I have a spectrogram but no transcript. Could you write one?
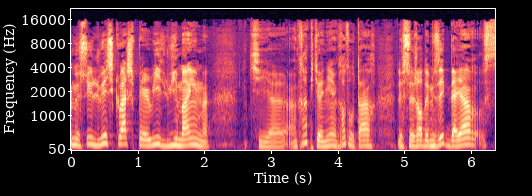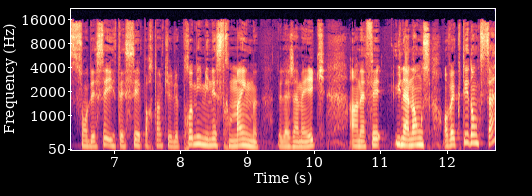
Monsieur Louis Scratch Perry lui-même qui est euh, un grand pionnier, un grand auteur de ce genre de musique. D'ailleurs, son décès était si important que le premier ministre même de la Jamaïque en a fait une annonce. On va écouter donc sa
